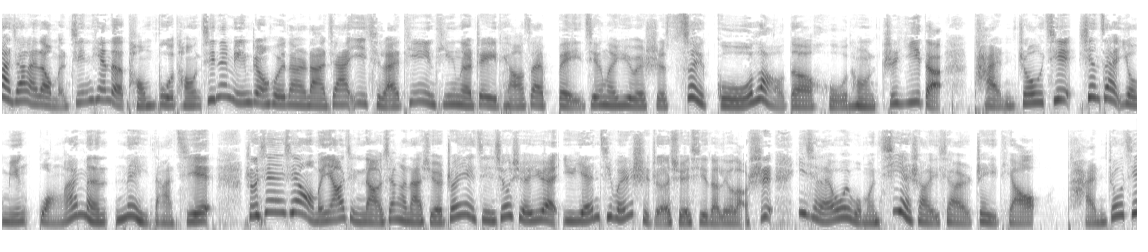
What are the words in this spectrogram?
大家来到我们今天的同不同。今天明正会带着大家一起来听一听呢这一条在北京呢誉为是最古老的胡同之一的潭州街，现在又名广安门内大街。首先，先让我们邀请到香港大学专业进修学院语言及文史哲学系的刘老师，一起来为我们介绍一下这一条潭州街，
